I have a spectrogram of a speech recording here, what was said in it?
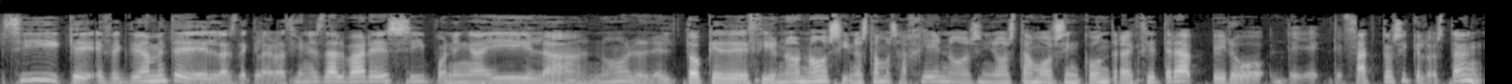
Sí, que efectivamente las declaraciones de Álvarez sí ponen ahí el toque de decir, no, no, si no estamos ajenos, si no estamos en contra, etcétera, pero de, de facto sí que lo están.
